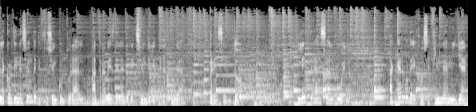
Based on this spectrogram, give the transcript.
La Coordinación de Difusión Cultural a través de la Dirección de Literatura presentó Letras al Vuelo, a cargo de Josefina Millán.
